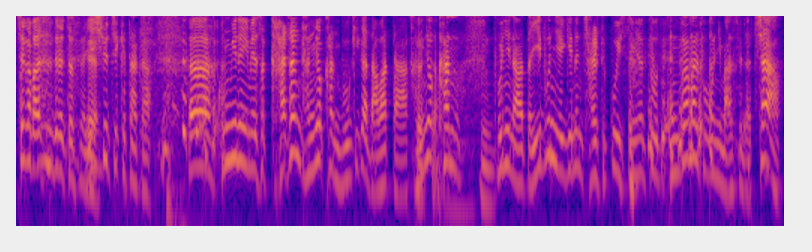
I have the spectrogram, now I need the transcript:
제가 말씀드렸잖아요. 네. 이슈 티켓하가 어, 국민의힘에서 가장 강력한 무기가 나왔다. 강력한 그렇죠. 음. 분이 나왔다. 이분 얘기는 잘 듣고 있으면 또 공감할 부분이 많습니다. 자.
